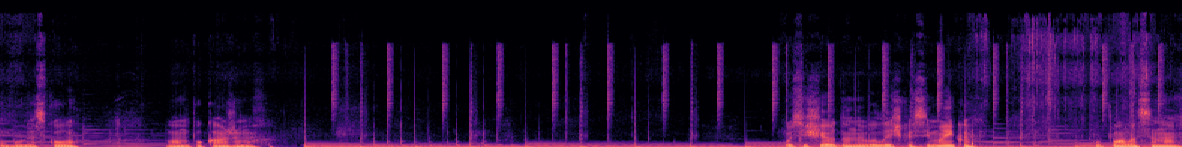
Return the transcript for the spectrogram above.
обов'язково вам покажемо. Ось іще одна невеличка сімейка попалася нам.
